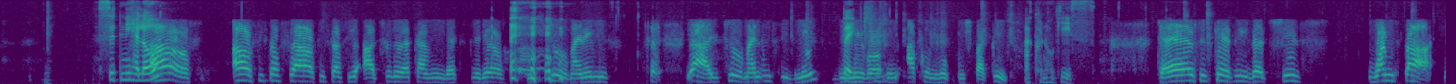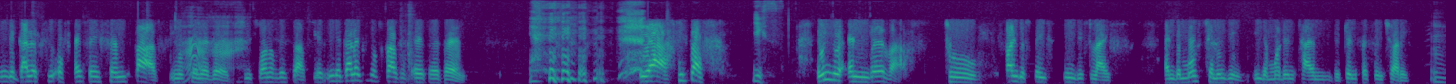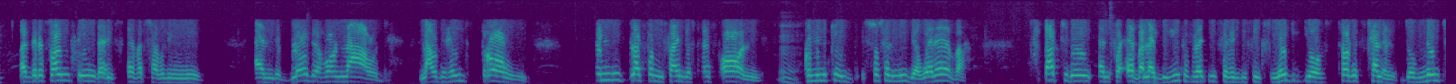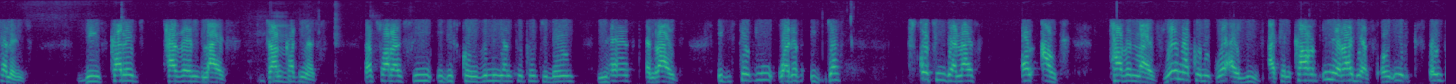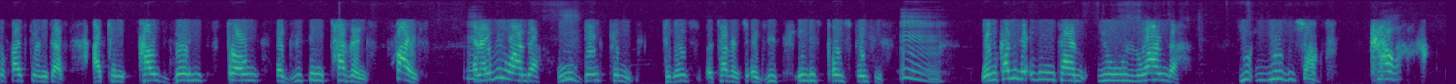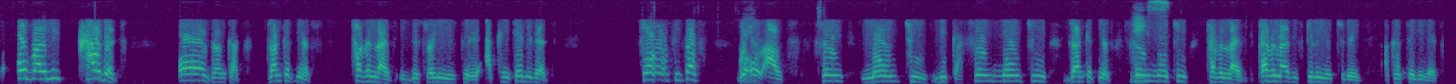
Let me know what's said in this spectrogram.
Sydney, hello. Oh, oh, sisters, uh, sisters, you are truly welcome in that studio. It's true. My name is, yeah, it's true. My name is Sydney, you. in Acornhoek, Bushbuck Acornhoek, yes. Tell Sis Kathy that she's one star in the galaxy of SFM stars in. Ah. She's one of the stars. She's in the galaxy of stars of SFM. yeah, sisters, Yes. in your endeavor to find a space in this life and the most challenging in the modern time, the 21st century. Mm. But there is one thing that is ever troubling me and blow the horn loud, loud, hey, strong. Any platform you find yourself on, mm. communicate, social media, wherever. Start today and forever, like the youth of 1976. Make it your strongest challenge, your main challenge. Discourage tavern life, mm. drunkardness. That's what I see. It is consuming young people today, left and right. It is taking whatever, it just scorching their life all out. Tavern life. Here in Acornhoek, where I live, I can count in a radius or in a space of five kilometers, I can count very strong existing taverns, five. And I even wonder who gave permit to those uh, taverns to exist in these closed spaces. When you come in the evening time, you will wonder. You you'll be shocked. Crowd, overly crowded. All drunkards. Drunkenness, tavern life is destroying you today. I can tell you that. So sisters, go all out. Say no to liquor. Say no to drunkenness. Say Yes. no to tavern life. Tavern life is killing you today. I can tell you that.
